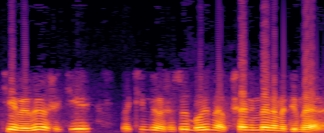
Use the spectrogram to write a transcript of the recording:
και βεβαίως εκεί ο κίνδυνος αυτός μπορεί να αυξάνει μέρα με τη μέρα.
